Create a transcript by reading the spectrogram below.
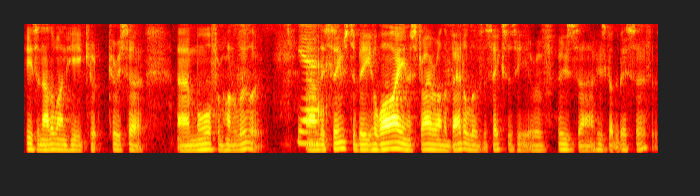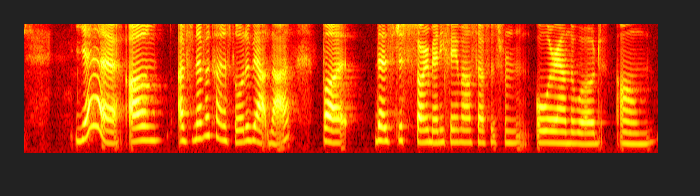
here's another one here, Ca- Carissa uh, Moore from Honolulu. Yeah. Um, there seems to be Hawaii and Australia on the battle of the sexes here of who's uh, who's got the best surfers. Yeah, um, I've never kind of thought about that, but there's just so many female surfers from all around the world um,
